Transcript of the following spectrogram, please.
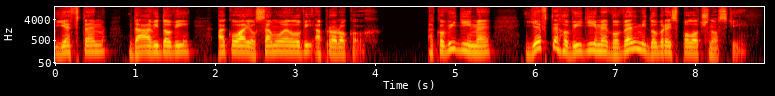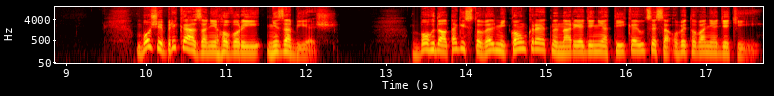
Jeftem, Dávidovi, ako aj o Samuelovi a prorokoch. Ako vidíme, Jefteho vidíme vo veľmi dobrej spoločnosti. Božie prikázanie hovorí nezabiješ. Boh dal takisto veľmi konkrétne nariadenia týkajúce sa obetovania detí.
